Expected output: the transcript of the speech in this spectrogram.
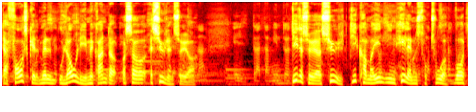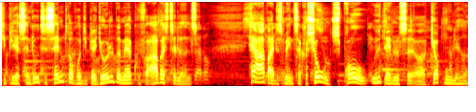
Der er forskel mellem ulovlige immigranter og så asylansøgere. De, der søger asyl, de kommer ind i en helt anden struktur, hvor de bliver sendt ud til centre, hvor de bliver hjulpet med at kunne få arbejdstilladelse. Her arbejdes med integration, sprog, uddannelse og jobmuligheder.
